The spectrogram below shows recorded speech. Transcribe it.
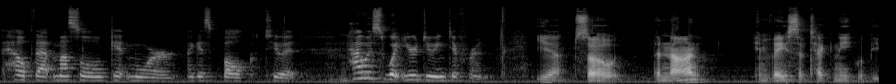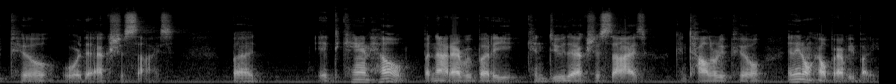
help that muscle get more, I guess, bulk to it. How is what you're doing different? Yeah, so the non invasive technique would be pill or the exercise. But it can help, but not everybody can do the exercise, can tolerate pill, and they don't help everybody.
